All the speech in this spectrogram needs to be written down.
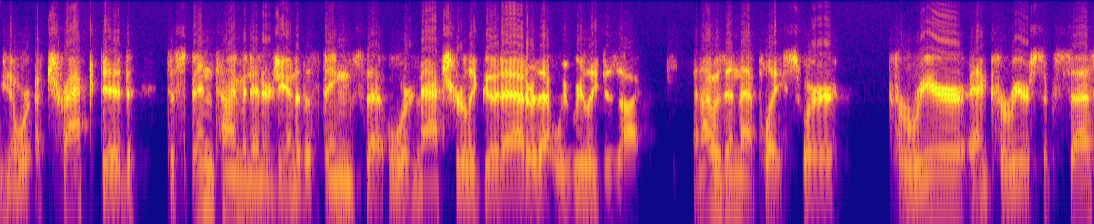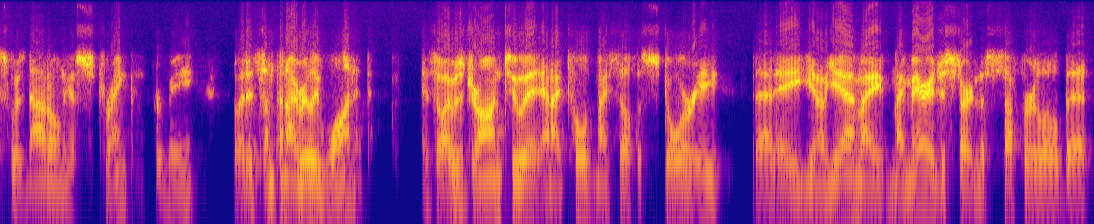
you know we're attracted to spend time and energy into the things that we're naturally good at or that we really desire. And I was in that place where career and career success was not only a strength for me, but it's something I really wanted. And so I was drawn to it and I told myself a story that, hey, you know, yeah, my, my marriage is starting to suffer a little bit,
